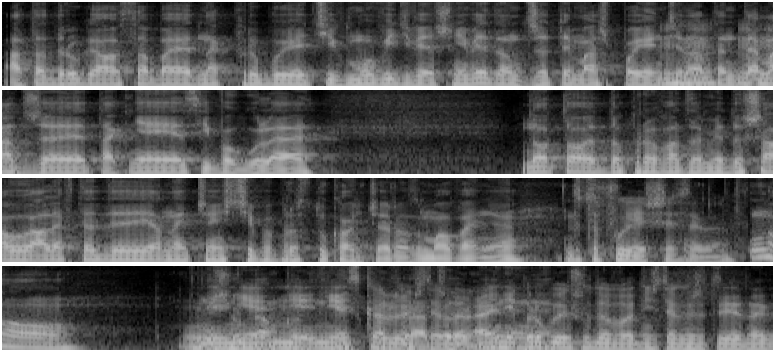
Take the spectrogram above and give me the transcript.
a ta druga osoba jednak próbuje ci wmówić, wiesz, nie wiedząc, że ty masz pojęcie na ten temat, że tak nie jest i w ogóle no to doprowadza mnie do szału, ale wtedy ja najczęściej po prostu kończę rozmowę, nie? Wycofujesz się z tego. No. Nie, nie, nie, nie raczej. tego, ale nie, próbujesz udowodnić tego, że ty jednak,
